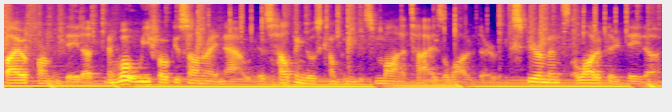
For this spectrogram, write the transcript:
biopharma data, and what we focus on right now is helping those companies monetize a lot of their experiments, a lot of their data.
